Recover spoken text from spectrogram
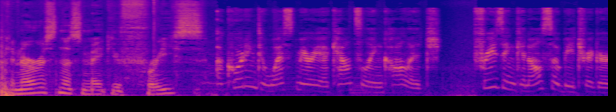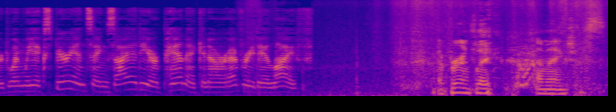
Can nervousness make you freeze? According to West Miria Counseling College, freezing can also be triggered when we experience anxiety or panic in our everyday life. Apparently, I'm anxious.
